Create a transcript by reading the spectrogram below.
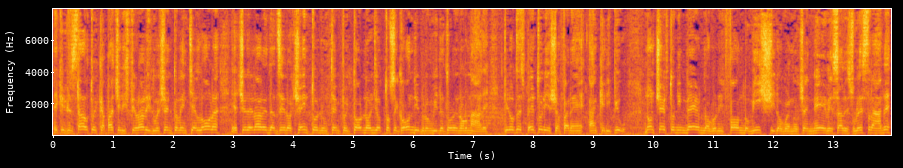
e che quest'auto è capace di sfiorare i 220 all'ora e accelerare da 0 a 100 in un tempo intorno agli 8 secondi per un guidatore normale. Il pilota esperto riesce a fare anche di più, non certo d'inverno con il fondo viscido quando c'è neve e sale sulle strade,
